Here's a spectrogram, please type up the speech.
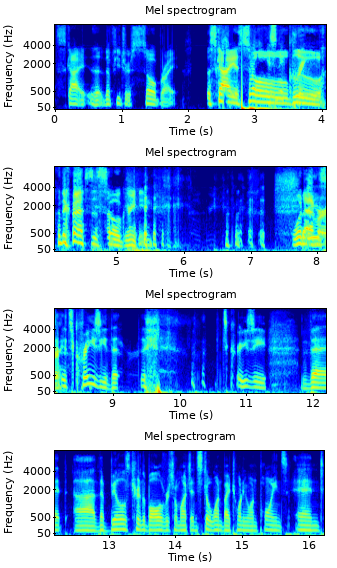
sky, the, the future is so bright. The sky is so blue. the grass is so green. Whatever. It's, it's, crazy that it's crazy that uh, the Bills turned the ball over so much and still won by 21 points. And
